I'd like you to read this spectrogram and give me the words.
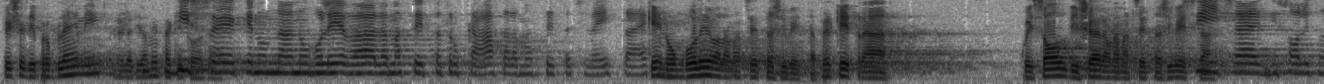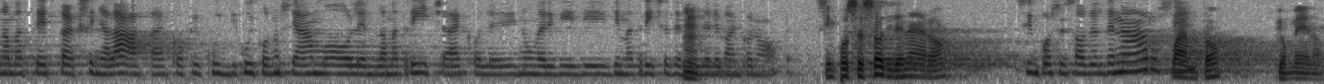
Fece dei problemi relativamente a che Disse cosa? Disse che non, non, voleva la mazzetta truccata, la mazzetta civetta. Ecco. Che non voleva la mazzetta civetta, perché tra quei soldi c'era una mazzetta civetta? Sì, c'è di solito una mazzetta segnalata, ecco, cui, di cui conosciamo le, la matrice, ecco, le, i numeri di, di, di matrice delle, mm. delle, banconote. Si impossessò di denaro? Si impossessò del denaro, sì. Quanto? Più o meno?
